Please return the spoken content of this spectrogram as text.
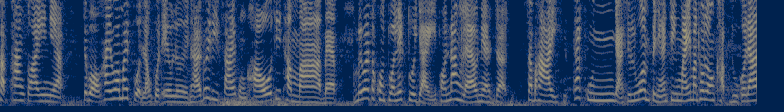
ขับทางไกลเนี่ยจะบอกให้ว่าไม่ปวดหลังปวดเอวเลยนะคะ ด้วยดีไซน์ของเขาที่ทำมาแบบไม่ว่าจะคนตัวเล็กตัวใหญ่พอนั่งแล้วเนี่ยจะ สบาย ถ้าคุณอยากจะรู้ว่ามันเป็นอย่างนั้นจริงไหมมาทดลองขับดูก็ได้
